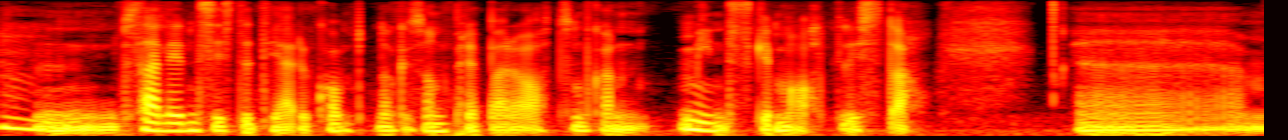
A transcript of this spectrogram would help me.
Mm. mm særlig den siste tida er det kommet noe sånn preparat som kan minske matlysta. Eh,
